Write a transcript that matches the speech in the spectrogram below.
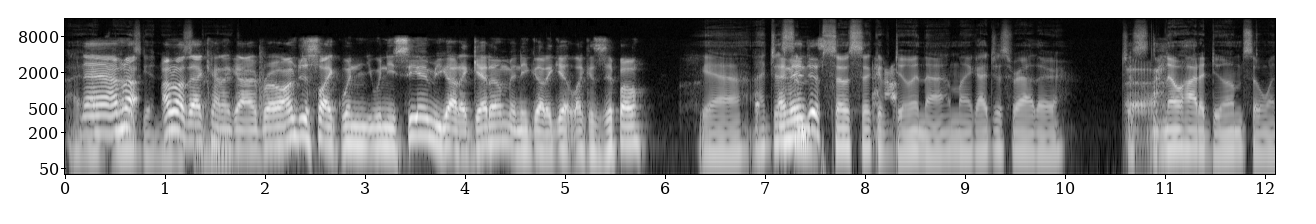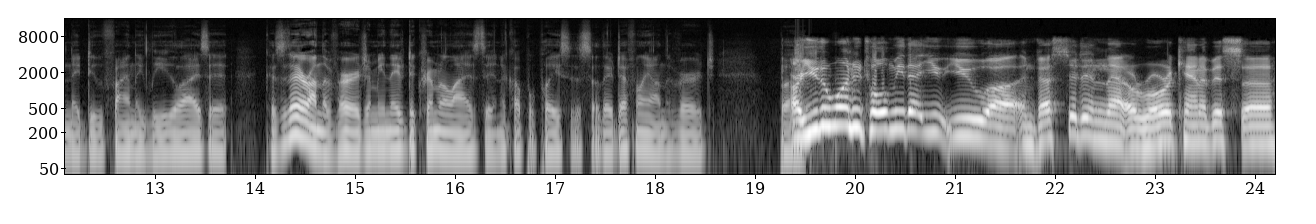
I, Nah, I- always not. I'm not that kind of guy, bro. I'm just like when when you see him, you gotta get him, and you gotta get like a Zippo. Yeah, I just then am just- so sick of doing that. I'm like, I just rather just Ugh. know how to do them. So when they do finally legalize it, because they're on the verge. I mean, they've decriminalized it in a couple places, so they're definitely on the verge. But Are you the one who told me that you you uh, invested in that Aurora cannabis? Uh,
